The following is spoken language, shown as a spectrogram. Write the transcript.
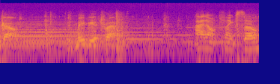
Look out. It may be a trap. I don't think so.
